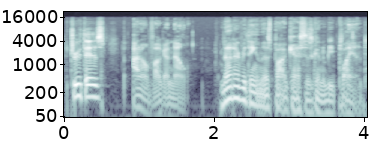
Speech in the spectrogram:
The Truth is, I don't fucking know. Not everything in this podcast is going to be planned.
